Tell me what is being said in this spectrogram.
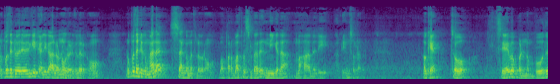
முப்பத்தெட்டு வரை வரைக்கும் கலிகாலம்னு ஒரு இடத்துல இருக்கும். முப்பத்தெட்டுக்கு மேலே சங்கமத்தில் வரும். அப்ப பரமாத்மா சொல்கிறாரு நீங்கள் தான் மகாபலி அப்படின்னு சொல்கிறாரு ஓகே? ஸோ சேவை பண்ணும்போது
